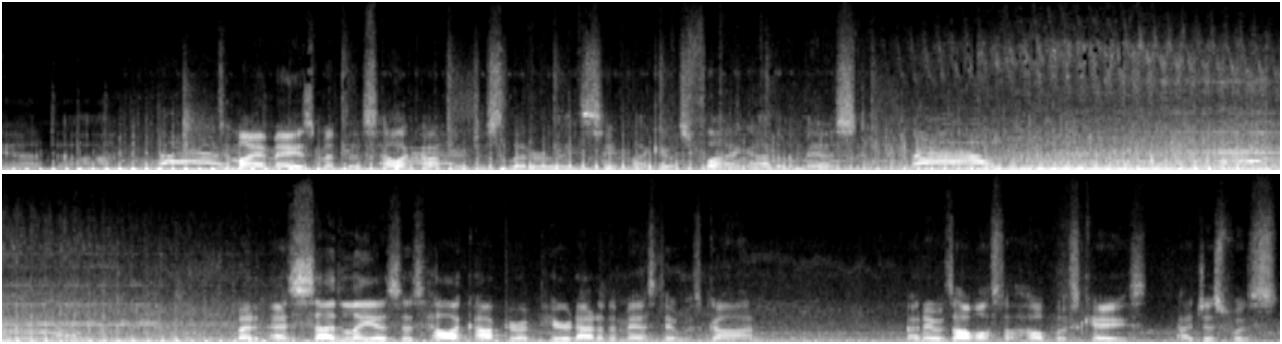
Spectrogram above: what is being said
and uh, to my amazement, this helicopter just literally seemed like it was flying out of the mist. But as suddenly as this helicopter appeared out of the mist, it was gone. And it was almost a hopeless case. I just was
